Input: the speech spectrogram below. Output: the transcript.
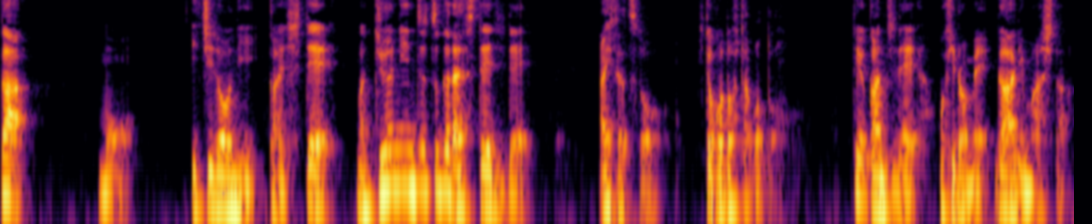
が、もう、一堂に会して、まあ、10人ずつぐらいステージで挨拶と一言二言っていう感じでお披露目がありました。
